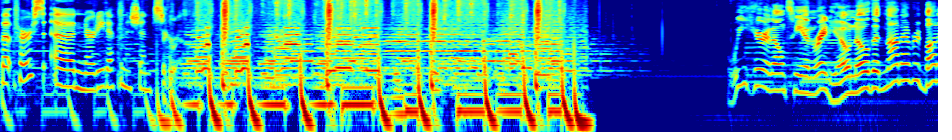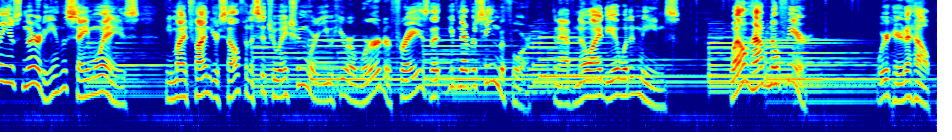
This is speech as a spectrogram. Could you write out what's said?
But first, a nerdy definition. Stick around. We here at LTN Radio know that not everybody is nerdy in the same ways. You might find yourself in a situation where you hear a word or phrase that you've never seen before and have no idea what it means. Well, have no fear. We're here to help.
